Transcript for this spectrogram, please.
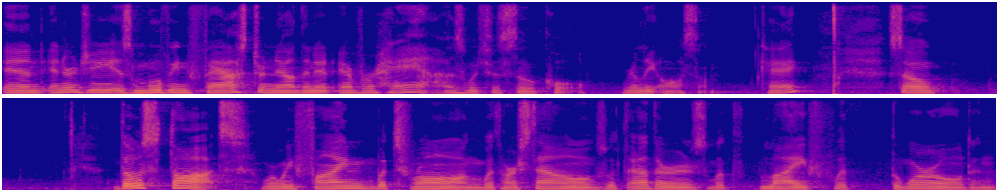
and energy is moving faster now than it ever has, which is so cool, really awesome, okay? So those thoughts where we find what's wrong with ourselves, with others, with life, with the world, and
